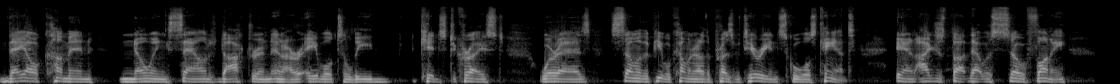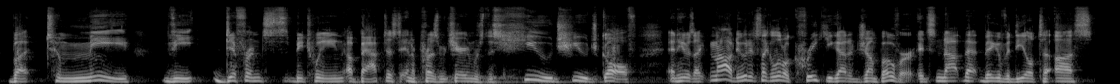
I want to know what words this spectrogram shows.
they all come in knowing sound doctrine and are able to lead kids to Christ, whereas some of the people coming out of the Presbyterian schools can't. And I just thought that was so funny. But to me, the difference between a Baptist and a Presbyterian was this huge, huge gulf. And he was like, nah, dude, it's like a little creek you got to jump over. It's not that big of a deal to us,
